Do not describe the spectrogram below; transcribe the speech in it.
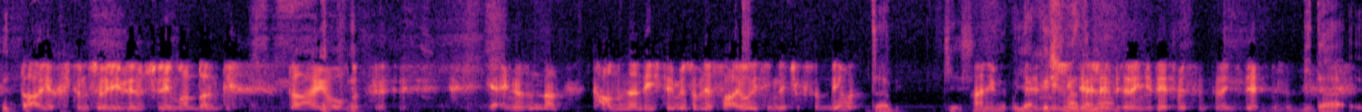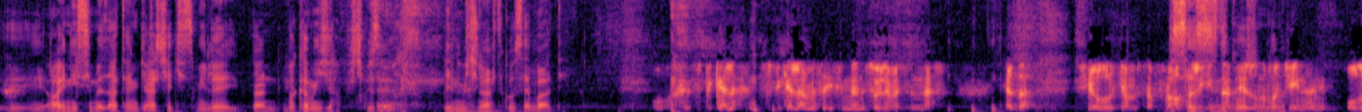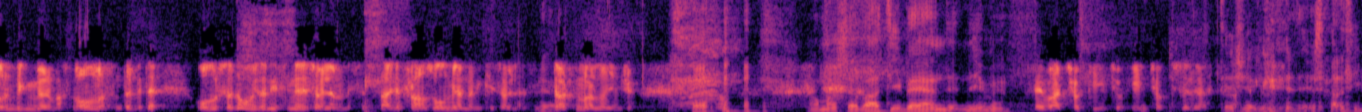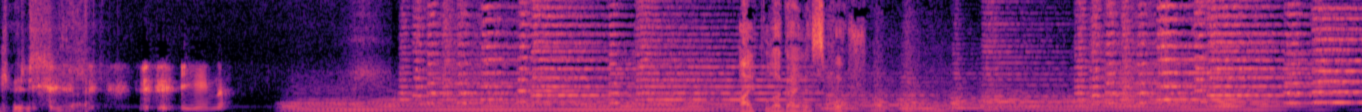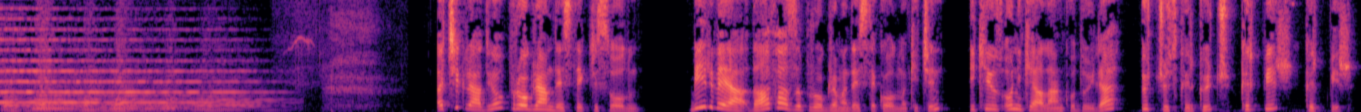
daha yakıştığını söyleyebilirim Süleyman'dan daha iyi oldu. ya en azından kanunen değiştirmiyorsa bile sahaya o isimle çıksın değil mi? Tabii. Kesinlikle. Hani Yakışmadı mı? Bize rencide etmesin. Rencide etmesin. Bir daha e, aynı isimle zaten gerçek ismiyle ben bakamayacağım hiçbir zaman. Evet. Benim için artık o Sebati. O, spikerler, spikerler mesela isimlerini söylemesinler. Ya da şey olurken mesela Fransa Ligi'nden mi? maçı hani olur mu bilmiyorum aslında. Olmasın tabii de. Olursa da oyuncuların isimleri söylenmesin. Sadece Fransa olmayanlarınki söylensin. Evet. 4 numaralı oyuncu. Ama Sebati'yi beğendin değil mi? Sebat çok iyi, çok iyi, çok güzel evet. Teşekkür ederiz. Hadi görüşürüz. abi. iyi yayınlar. Alp Ulagay'la Spor Açık Radyo program destekçisi olun. Bir veya daha fazla programa destek olmak için 212 alan koduyla 343 41 41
